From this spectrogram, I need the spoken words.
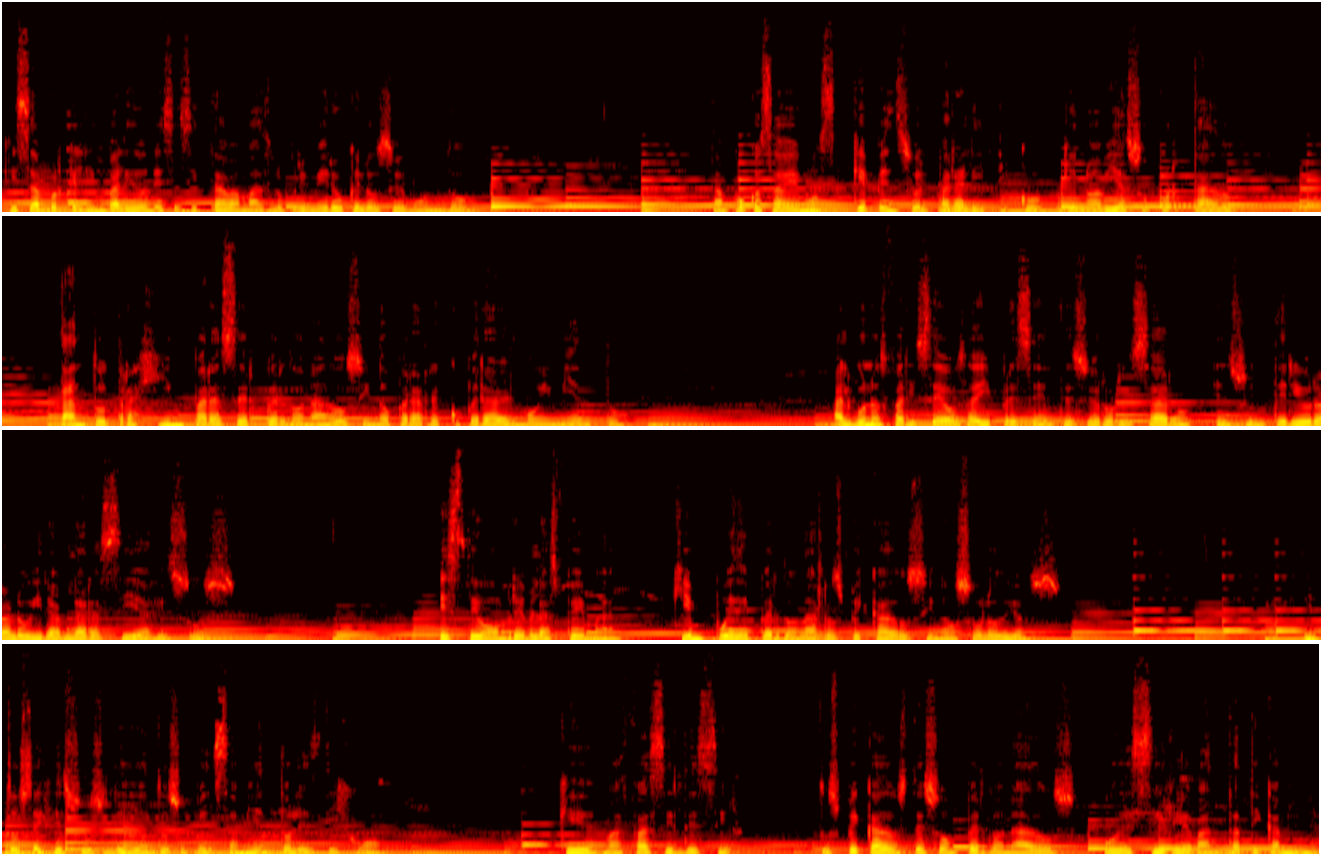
quizá porque el inválido necesitaba más lo primero que lo segundo. Tampoco sabemos qué pensó el paralítico que no había soportado tanto trajín para ser perdonado, sino para recuperar el movimiento. Algunos fariseos ahí presentes se horrorizaron en su interior al oír hablar así a Jesús. Este hombre blasfema. ¿Quién puede perdonar los pecados sino solo Dios? Entonces Jesús, leyendo su pensamiento, les dijo, ¿qué es más fácil decir? Tus pecados te son perdonados o decir levántate y camina.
